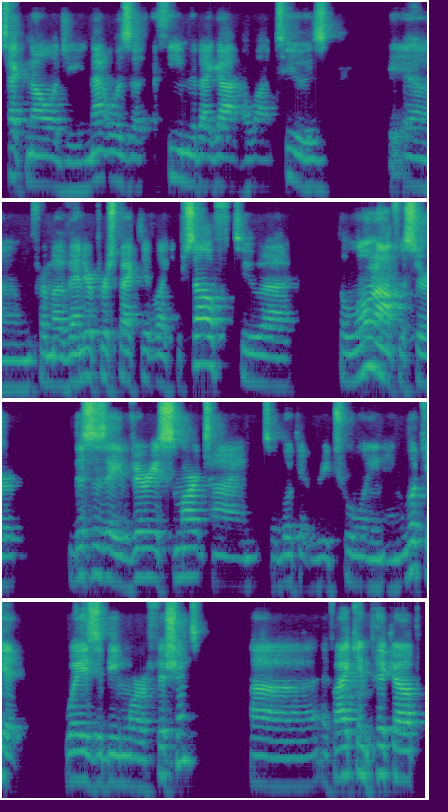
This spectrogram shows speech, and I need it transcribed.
technology. And that was a, a, theme that I got a lot too, is um, from a vendor perspective like yourself to uh, the loan officer, this is a very smart time to look at retooling and look at ways to be more efficient. Uh, if I can pick up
